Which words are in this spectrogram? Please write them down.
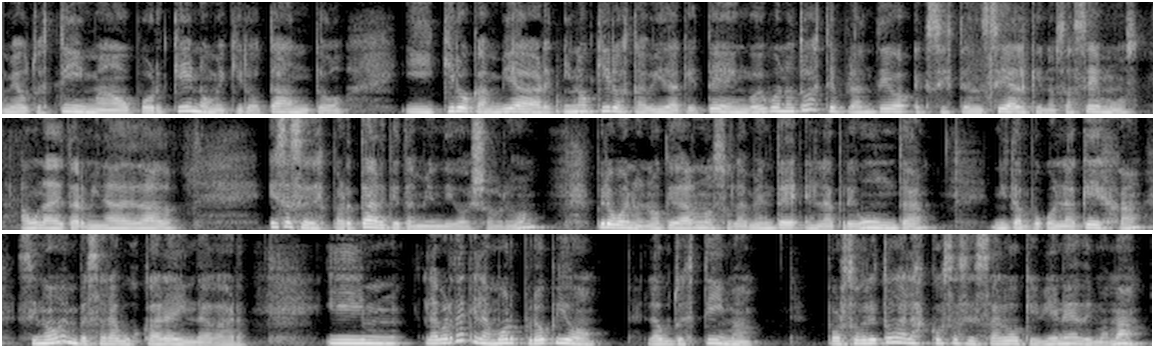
mi autoestima, o por qué no me quiero tanto, y quiero cambiar, y no quiero esta vida que tengo. Y bueno, todo este planteo existencial que nos hacemos a una determinada edad, es ese despertar que también digo yo, ¿no? Pero bueno, no quedarnos solamente en la pregunta, ni tampoco en la queja, sino empezar a buscar e indagar. Y mm, la verdad que el amor propio, la autoestima, por sobre todas las cosas es algo que viene de mamá.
